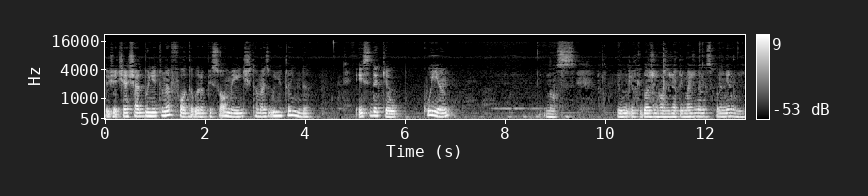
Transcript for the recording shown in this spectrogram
Eu já tinha achado bonito na foto, agora pessoalmente tá mais bonito ainda. Esse daqui é o Cuian. Nossa, eu, eu que gosto de rosa já tô imaginando se for a minha unha.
